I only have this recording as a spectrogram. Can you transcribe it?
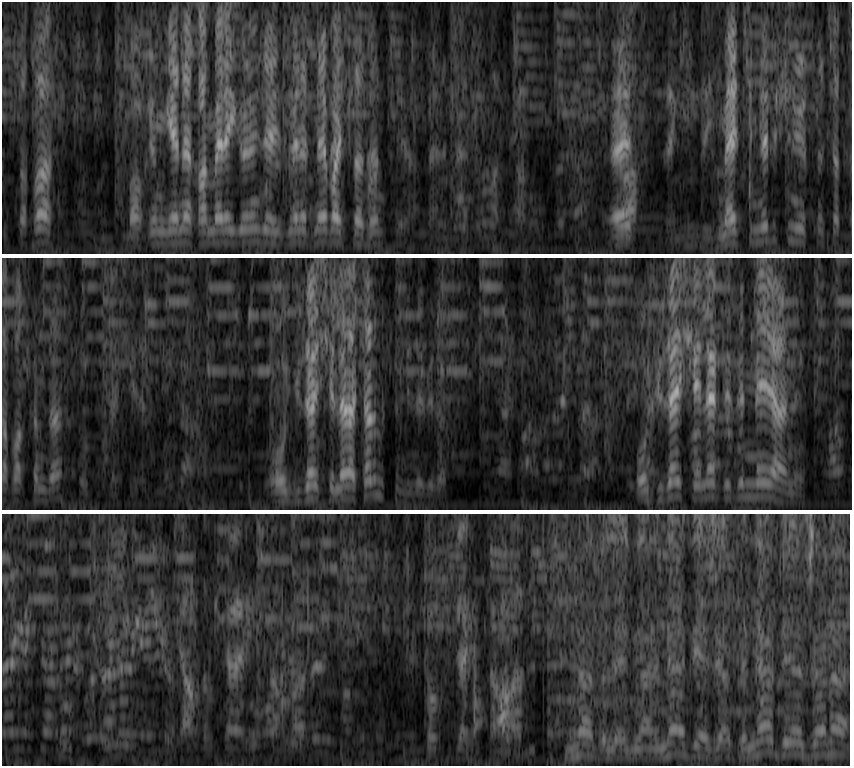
Mustafa, bakıyorum gene kamerayı görünce hizmet etmeye başladın. Ya benim var tabii. Evet. Rengim değil. Mert'cim ne düşünüyorsun çat kapı hakkında? Çok güzel şeyler düşünüyorum. O güzel şeyler açar mısın bize biraz? O güzel şeyler dedin ne yani? Çok iyi, yardımsever insanlar. Çok güzel insanlar. Ne bileyim yani ne diyeceksin ne diyeceğine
